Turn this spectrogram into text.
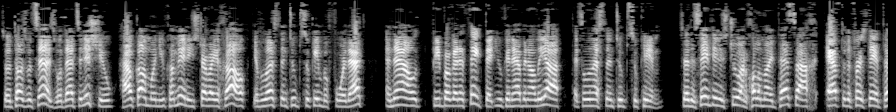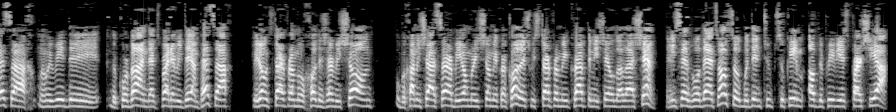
So Tosfot says, well that's an issue. How come when you come in and you start Vayechal, you have less than two psukim before that? And now people are going to think that you can have an aliyah that's less than two psukim. So the same thing is true on Cholamoid Pesach. After the first day of Pesach, when we read the, the Korban that's brought every day on Pesach, we don't start from Chodesh Harishon, Ubechamisha Asar B'Yom Rishon Mikra we start from Yikrabta Mishael Lala. And he says, well that's also within two psukim of the previous Parshiah.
